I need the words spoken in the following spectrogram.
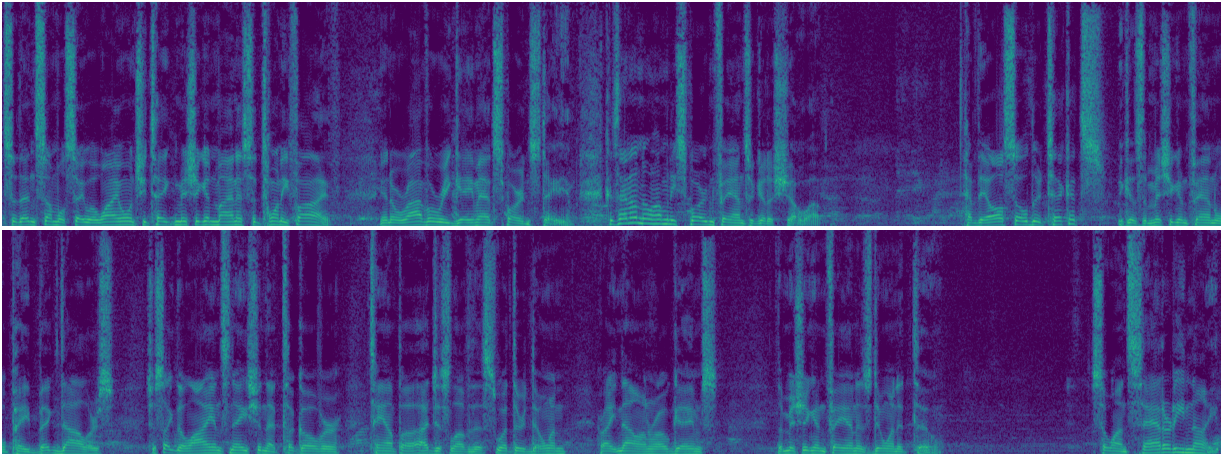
So then some will say, well, why won't you take Michigan minus a 25 in a rivalry game at Spartan Stadium? Because I don't know how many Spartan fans are going to show up. Have they all sold their tickets? Because the Michigan fan will pay big dollars, just like the Lions Nation that took over Tampa. I just love this, what they're doing right now on road games. The Michigan fan is doing it too. So on Saturday night,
